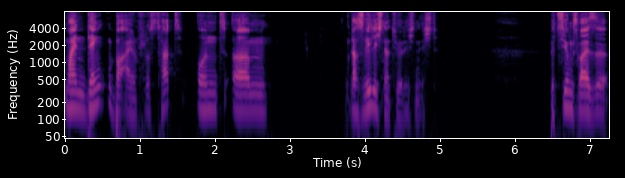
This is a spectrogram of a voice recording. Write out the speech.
mein Denken beeinflusst hat. Und ähm, das will ich natürlich nicht. Beziehungsweise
